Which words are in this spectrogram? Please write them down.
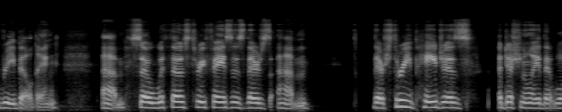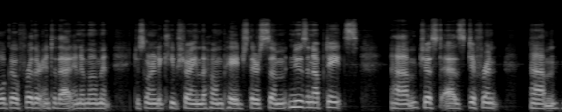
rebuilding. So with those three phases, there's there's three pages additionally that we'll go further into that in a moment. Just wanted to keep showing the homepage. There's some news and updates um, just as different um,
